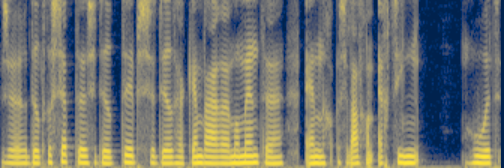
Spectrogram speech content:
ze deelt recepten, ze deelt tips, ze deelt herkenbare momenten. En ze laat gewoon echt zien hoe het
